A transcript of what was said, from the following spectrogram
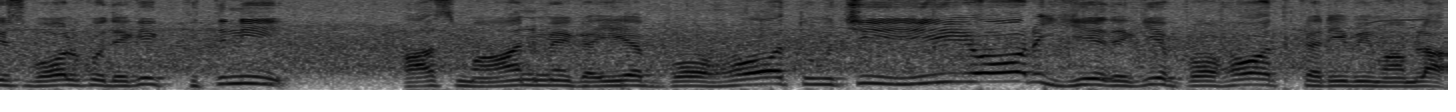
इस बॉल को देखिए, कितनी आसमान में गई है। बहुत ऊँची और ये देखिए, बहुत करीबी मामला।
